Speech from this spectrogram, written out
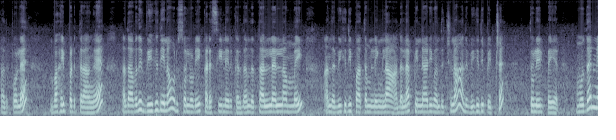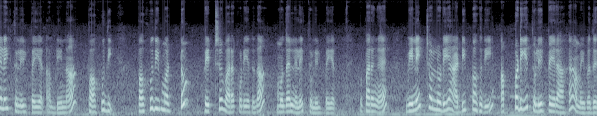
அது போல் வகைப்படுத்துகிறாங்க அதாவது விகுதினா ஒரு சொல்லுடைய கடைசியில் இருக்கிறது. அந்த தள்ளல் அம்மை அந்த விகுதி பார்த்தோம் இல்லைங்களா? அதெல்லாம் பின்னாடி வந்துச்சுன்னா அது விகுதி பெற்ற தொழில் பெயர். முதல்நிலை தொழில் பெயர் அப்படின்னா பகுதி. பகுதி மட்டும் பெற்று வரக்கூடியது தான் முதல்நிலை தொழில் பெயர். இப்போ பாருங்க வினைச்சொல்லுடைய அடிப்பகுதி அப்படியே தொழிற்பெயராக அமைவது.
